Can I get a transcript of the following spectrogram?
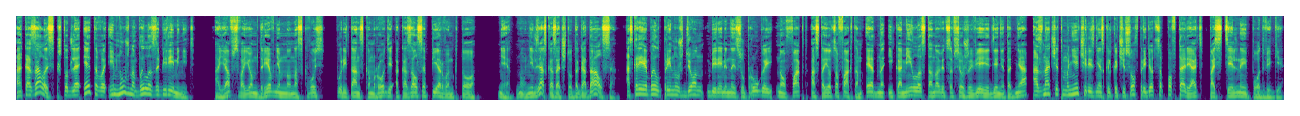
Оказалось, что для этого им нужно было забеременеть. А я в своем древнем, но насквозь пуританском роде оказался первым, кто... Нет, ну нельзя сказать, что догадался, а скорее был принужден беременной супругой, но факт остается фактом. Эдна и Камила становятся все живее день ото дня, а значит, мне через несколько часов придется повторять постельные подвиги.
